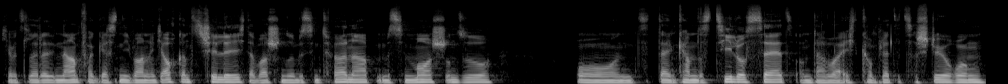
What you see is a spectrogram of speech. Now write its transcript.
Ich habe jetzt leider den Namen vergessen, die waren eigentlich auch ganz chillig. Da war schon so ein bisschen Turn-Up, ein bisschen Mosh und so. Und dann kam das Tilo-Set und da war echt komplette Zerstörung.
